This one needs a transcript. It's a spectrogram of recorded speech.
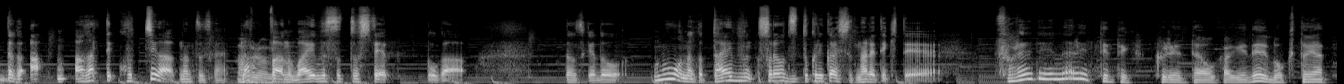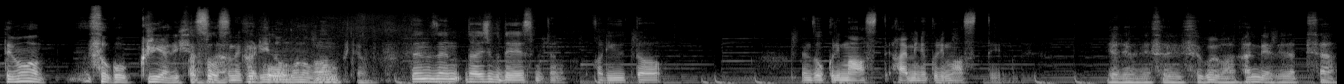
だからあ上がってこっちがなんていうんですかねラッパーのバイブスとしてとかなんですけどもうなんかだいぶそれをずっと繰り返して慣れてきて。それで慣れててくれたおかげで僕とやってもそこをクリアできたそうですね。仮のものが多くても。全然大丈夫ですみたいな仮歌全然送りますって早めに送りますっていういやでもねそれすごいわかんないよね。だってさ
